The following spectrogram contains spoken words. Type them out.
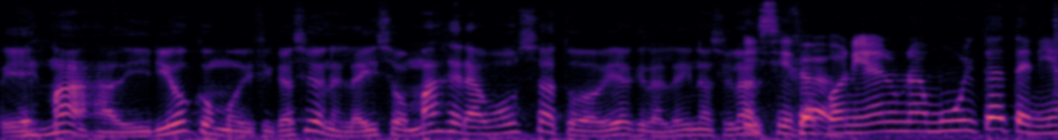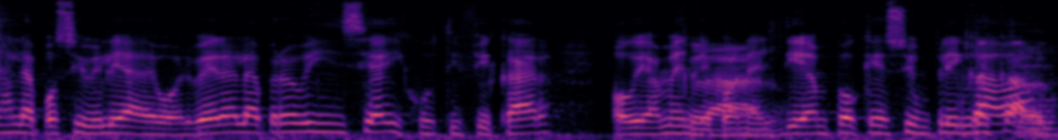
Es más, adhirió con modificaciones, la hizo más gravosa todavía que la ley nacional. Y si te ponían una multa, tenías la posibilidad de volver a la provincia y justificar, obviamente con el tiempo que eso implicaba,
